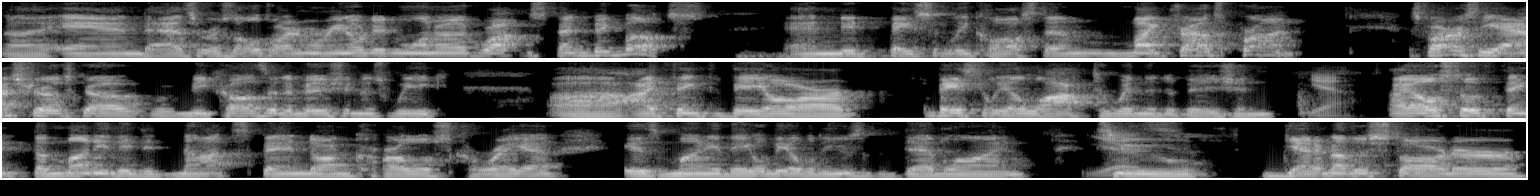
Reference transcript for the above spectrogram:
Uh, and as a result, Arte Moreno didn't want to go out and spend big bucks. And it basically cost them Mike Trout's prime. As far as the Astros go, because the division is weak, uh, I think that they are basically a lock to win the division. Yeah. I also think the money they did not spend on Carlos Correa is money they will be able to use at the deadline yes. to get another starter,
